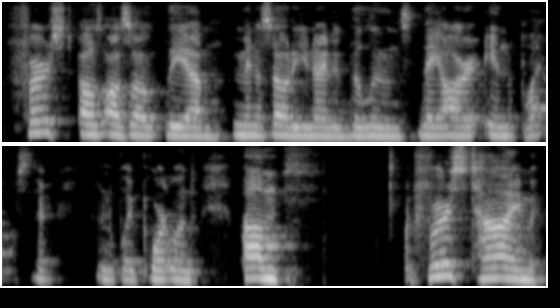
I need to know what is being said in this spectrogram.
first, also the um, Minnesota United, the Loons, they are in the playoffs. They're going to play Portland. Um, first time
